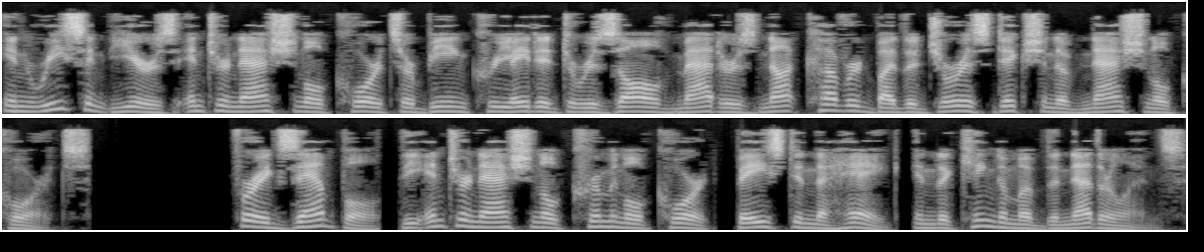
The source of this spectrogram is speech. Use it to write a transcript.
In recent years international courts are being created to resolve matters not covered by the jurisdiction of national courts. For example, the International Criminal Court, based in The Hague, in the Kingdom of the Netherlands.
